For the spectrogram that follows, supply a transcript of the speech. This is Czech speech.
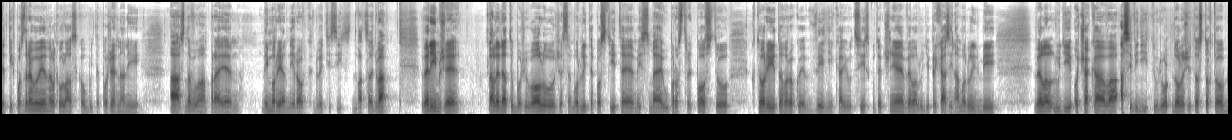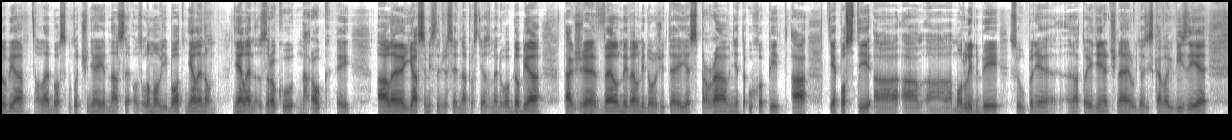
všetkých pozdravujem velkou láskou, buďte požehnaní a znovu vám prajem mimoriadný rok 2022. Verím, že hledá tu Boží volu, že se modlíte, postíte, my jsme uprostřed postu, který toho roku je vynikající skutečně, veľa lidí přichází na modlitby, veľa lidí očakává, asi vidí tu důležitost tohto obdobia, lebo skutečně jedná se o zlomový bod, nielen, nielen z roku na rok, hej, ale já si myslím, že se jedná prostě o zmenu obdobia, takže velmi, velmi důležité je správně to uchopit a tě posty a, a, a modlitby jsou úplně na to jedinečné, lidé získávají vízie,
